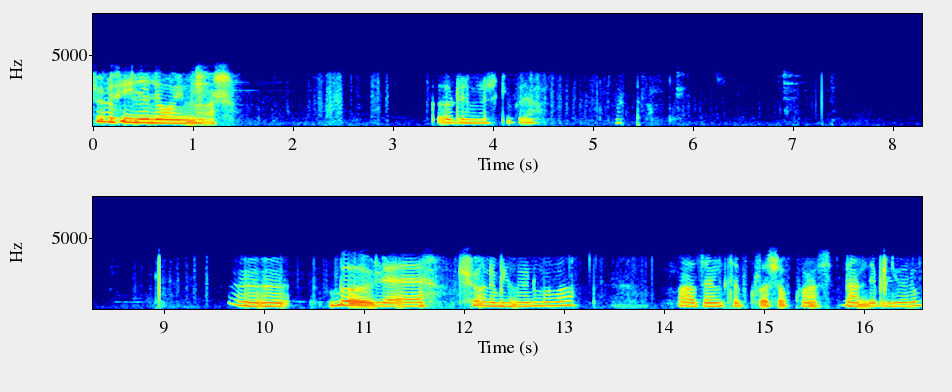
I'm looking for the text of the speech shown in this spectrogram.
sürü hileli oyun var. Gördüğünüz gibi. Ee, böyle çoğunu bilmiyorum ama bazen tabi Clash of Clans ben de biliyorum.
